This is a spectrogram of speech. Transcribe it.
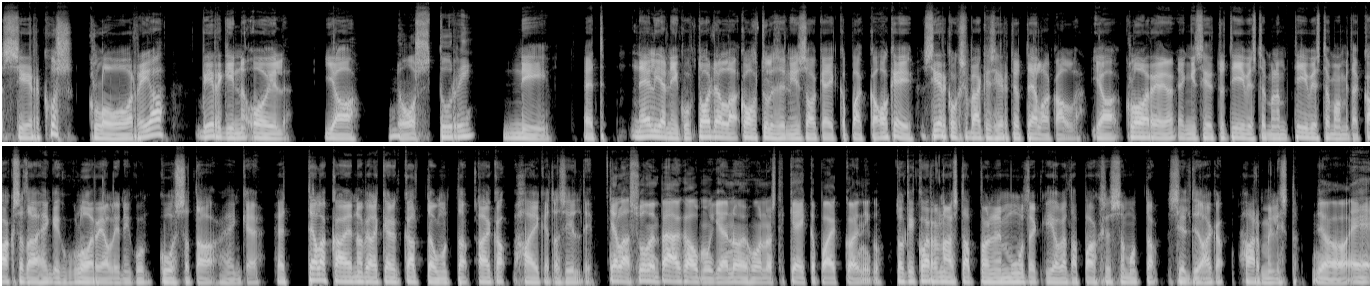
Sirkus, Gloria, Virgin Oil ja Nosturi. niin, että neljä niin kuin todella kohtuullisen isoa keikkapaikkaa. Okei, Sirkuksen väki siirtyi telakalle ja Gloria jengi siirtyi tiivistämään, tiivistämään mitä 200 henkeä, kun Gloria oli niin kuin 600 henkeä. Et telakkaa en ole vielä käynyt katsoa, mutta aika haiketa silti. Kelaa Suomen pääkaupunkia noin huonosti keikkapaikkoja. Niin kuin. Toki korona olisi tappanut muutenkin joka tapauksessa, mutta silti aika harmillista. Joo, ei,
